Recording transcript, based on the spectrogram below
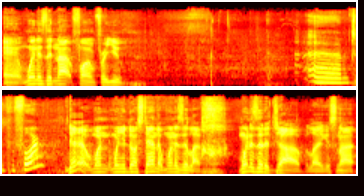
And when is it not fun for you? Um, to perform? Yeah, when when you're doing stand up, when is it like when is it a job? Like it's not.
